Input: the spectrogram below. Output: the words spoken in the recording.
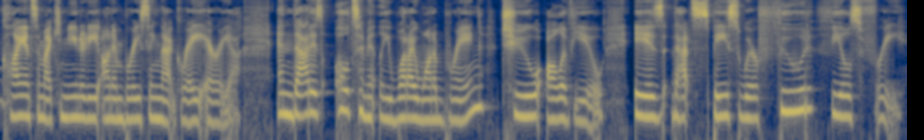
clients in my community on embracing that gray area. And that is ultimately what I want to bring to all of you is that space where food feels free,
